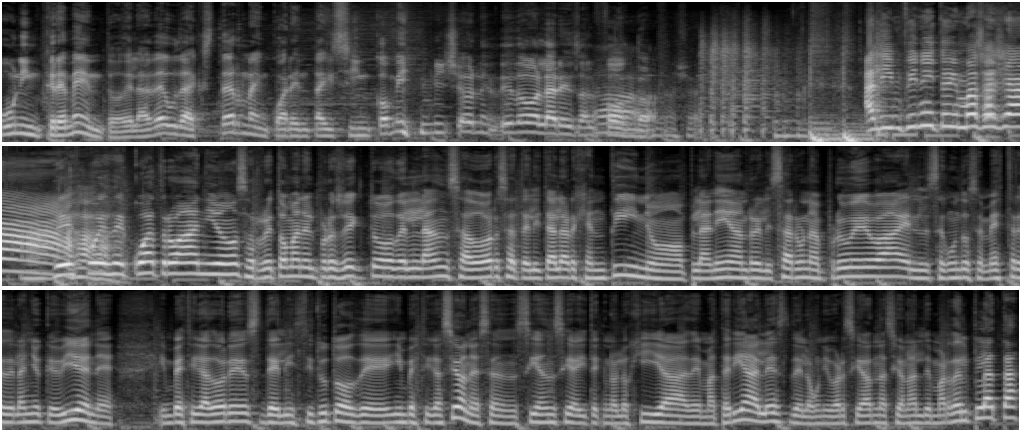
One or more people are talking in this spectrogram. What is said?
un incremento de la deuda externa en 45 mil millones de dólares al fondo. Al infinito y más allá. Después de cuatro años, retoman el proyecto del lanzador satelital argentino. Planean realizar una prueba en el segundo semestre del año que viene. Investigadores del Instituto de Investigaciones en Ciencia y Tecnología de Materiales de la Universidad Nacional de Mar del Plata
